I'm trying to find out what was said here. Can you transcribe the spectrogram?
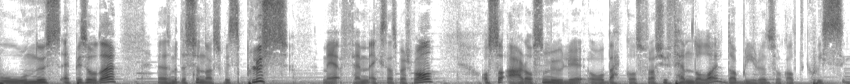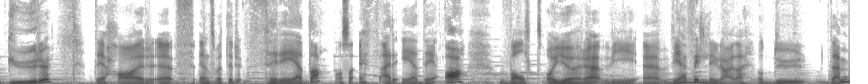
bonusepisode som heter Søndagsquiz pluss, med fem ekstra spørsmål. Og så er det også mulig å backe oss fra 25 dollar. Da blir du en såkalt quiz-guru. Det har eh, en som heter Freda, altså F-R-E-D-A, valgt å gjøre. Vi, eh, vi er veldig glad i deg. Og du, det er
